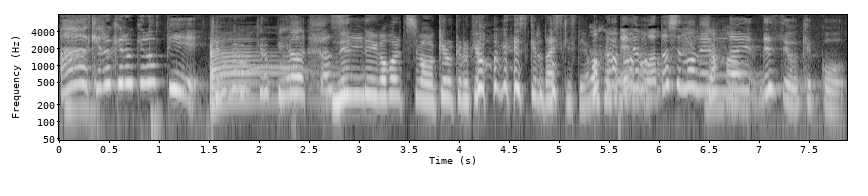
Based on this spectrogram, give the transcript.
あーケロケロケロッピ。ーケロケロケロッピ。あ年齢がバレてしまうケロケロケロッピですけど大好きでしたよ本えでも私の年代ですよ結構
